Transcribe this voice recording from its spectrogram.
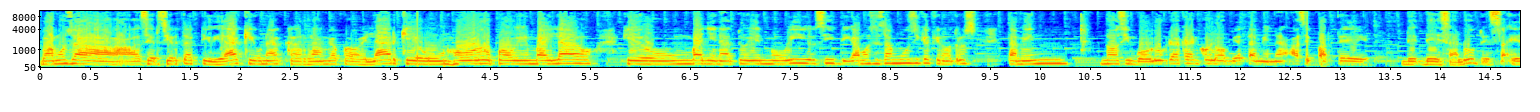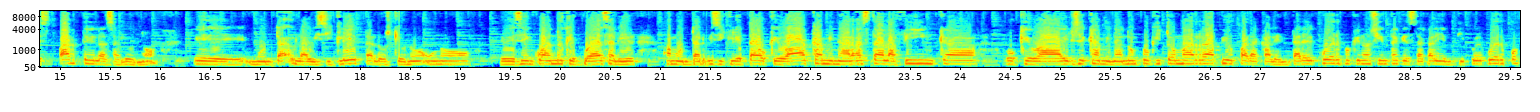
vamos a hacer cierta actividad, que una carranga para bailar, que un joropo bien bailado, que un vallenato bien movido, sí, digamos esa música que nosotros también nos involucra acá en Colombia, también hace parte de, de, salud, es, es, parte de la salud, ¿no? Eh, montar la bicicleta, los que uno, uno de vez en cuando que pueda salir a montar bicicleta o que va a caminar hasta la finca o que va a irse caminando un poquito más rápido para calentar el cuerpo, que uno sienta que está calientico el cuerpo,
